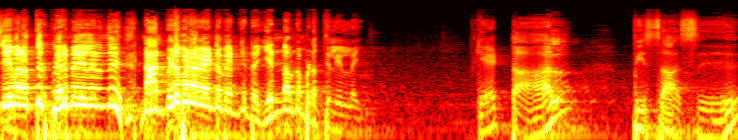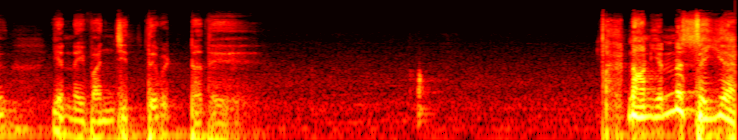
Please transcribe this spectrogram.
ஜீவனத்தின் பெருமையிலிருந்து நான் விடுபட வேண்டும் என்கின்ற எண்ணம் நம்மிடத்தில் இல்லை. கேட்டால் பிசாசு என்னை வஞ்சித்து விட்டு நான் என்ன செய்ய?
